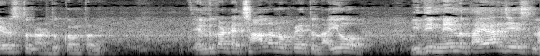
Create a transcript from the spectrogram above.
ఏడుస్తున్నాడు దుఃఖంతో ఎందుకంటే చాలా నొప్పి అవుతుంది. అయ్యో ఇది నేను తయారు చేసిన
